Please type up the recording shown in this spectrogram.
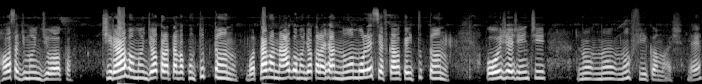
roça de mandioca. Tirava a mandioca, ela estava com tutano. Botava na água, a mandioca ela já não amolecia, ficava aquele tutano. Hoje a gente não, não, não fica mais, né?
